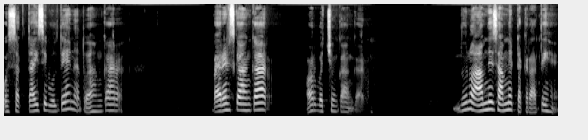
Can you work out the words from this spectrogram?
वो सख्ताई से बोलते हैं ना तो अहंकार पेरेंट्स का अहंकार और बच्चों का अहंकार, दोनों आमने सामने टकराते हैं।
